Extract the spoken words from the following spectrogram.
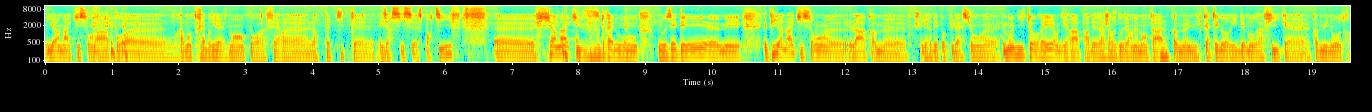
Il y en a qui sont là pour euh, vraiment très brièvement pour faire euh, leur petit exercice sportif. Il y en a qui voudraient nous, nous aider, mais et puis il y en a qui sont là comme je des populations monitorées, on dira par des agences gouvernementales comme une catégorie démographique euh, comme une autre.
